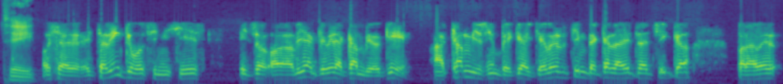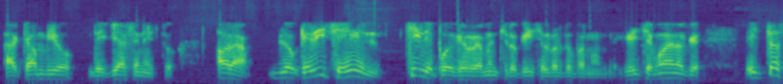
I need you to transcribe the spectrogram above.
Sí. O sea, está bien que vos inicies. Eso, habría que ver a cambio de qué. A cambio siempre que hay que ver siempre acá la letra chica para ver a cambio de qué hacen esto. Ahora, lo que dice él, Chile puede creer realmente lo que dice Alberto Fernández? Que dice, bueno, que estás,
